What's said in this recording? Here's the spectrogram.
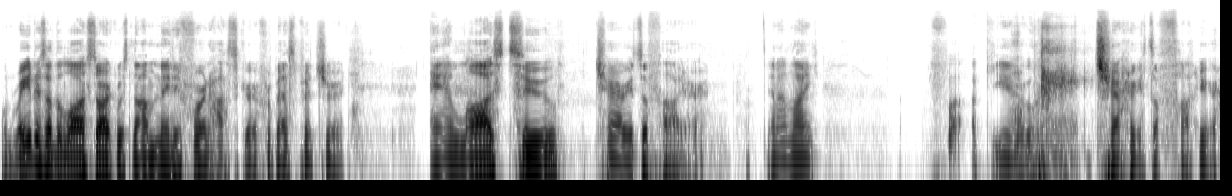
when Raiders of the Lost Ark was nominated for an Oscar for Best Picture and lost to Chariots of Fire. And I'm like, fuck you, Chariots of Fire.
